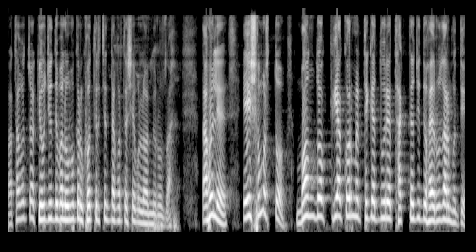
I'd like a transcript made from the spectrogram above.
কথা বলছো? কেউ যদি বলে, অমুকের ক্ষতির চিন্তা করতে, সে বলল, আমি রোজা। তাহলে এই সমস্ত মন্দ ক্রিয়াকর্মের থেকে দূরে থাকতে যদি হয় রোজার মধ্যে,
